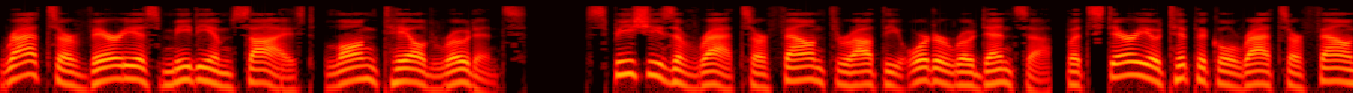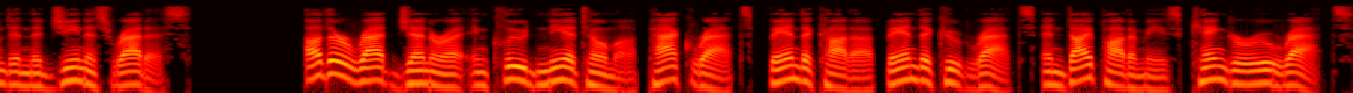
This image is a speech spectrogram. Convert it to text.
Rats are various medium-sized, long-tailed rodents. Species of rats are found throughout the order Rodentia, but stereotypical rats are found in the genus Rattus. Other rat genera include Neotoma pack rats, Bandicota bandicoot rats, and Dipodomys kangaroo rats.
